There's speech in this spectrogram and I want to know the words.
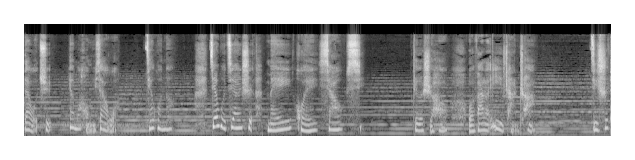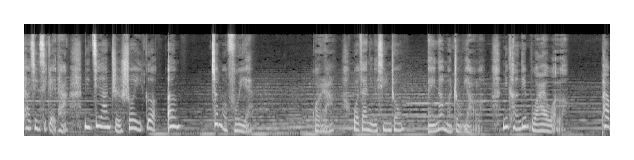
带我去，要么哄一下我，结果呢？结果竟然是没回消息。这个时候我发了一长串、几十条信息给他，你竟然只说一个“嗯”，这么敷衍。果然，我在你的心中没那么重要了，你肯定不爱我了，怕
